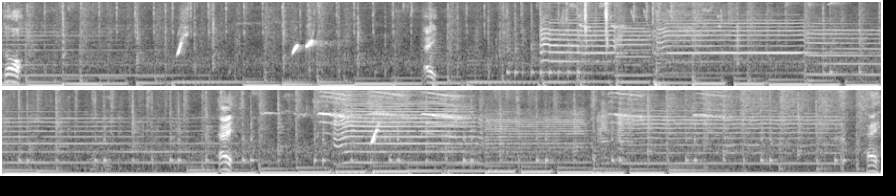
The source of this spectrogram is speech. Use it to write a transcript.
Bristol. Hey. Hey. Hey,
